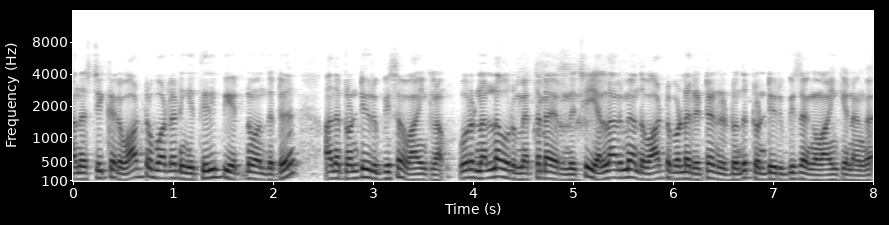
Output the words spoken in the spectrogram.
அந்த ஸ்டிக்கர் வாட்டர் பாட்டில் நீங்கள் திருப்பி எட்டுன்னு வந்துட்டு அந்த டுவெண்ட்டி ருபீஸை வாங்கிக்கலாம். ஒரு நல்ல ஒரு மெத்தடாக இருந்துச்சு. எல்லாருமே அந்த வாட்டர் பாட்டில் ரிட்டர்ன் எடுத்து வந்து டுவெண்ட்டி ருபீஸ் அங்கே வாங்கிக்கினாங்க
